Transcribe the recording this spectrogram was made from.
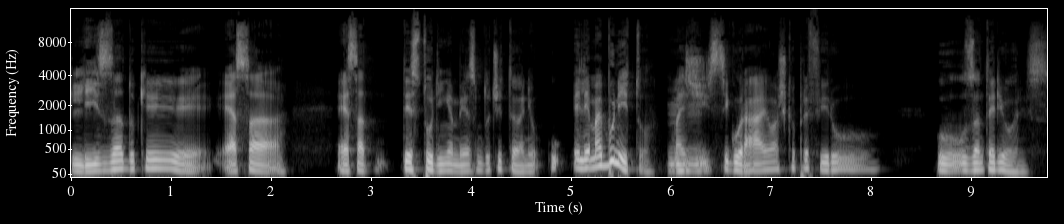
lisa do que essa essa texturinha mesmo do titânio. Ele é mais bonito, mas uhum. de segurar eu acho que eu prefiro os anteriores.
